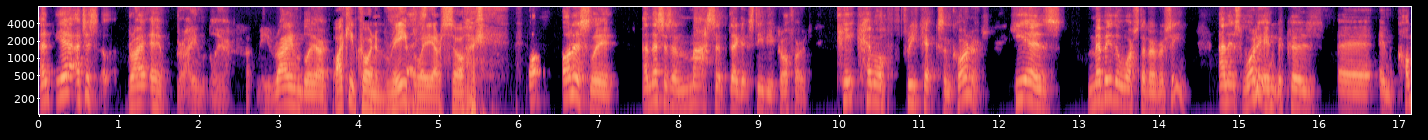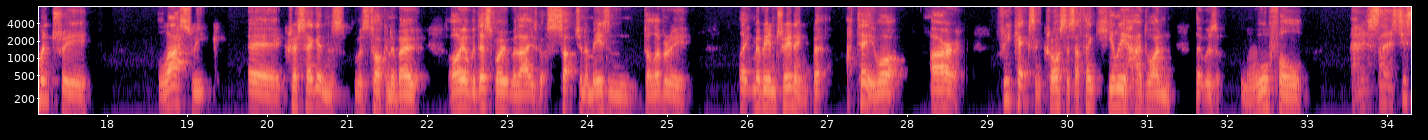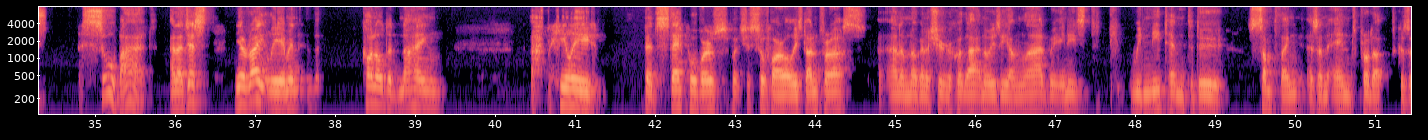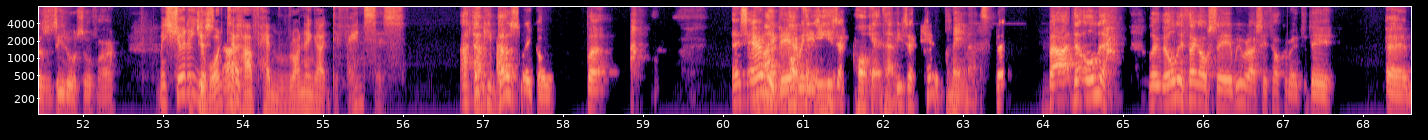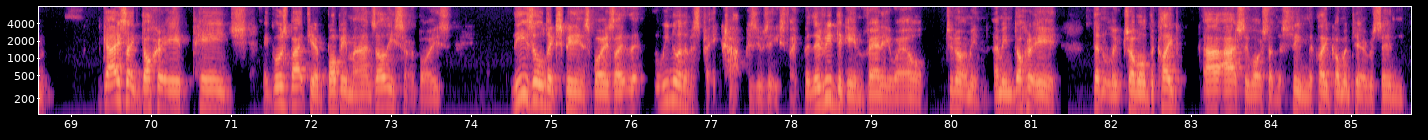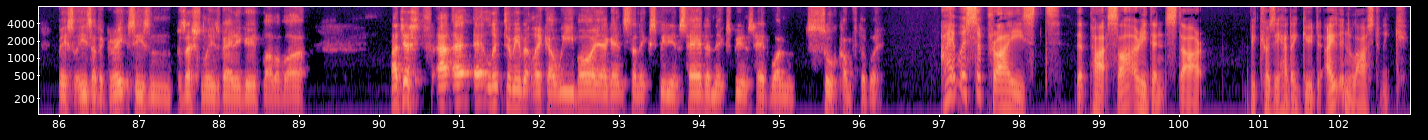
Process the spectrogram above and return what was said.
And yeah, I just Brian, uh, Brian Blair, fuck me, Ryan Blair. Well, I keep calling him Ray Blair, so Honestly, and this is a massive dig at Stevie Crawford. Take him off free kicks and corners. He is maybe the worst I've ever seen, and it's worrying because uh, in commentary last week, uh, Chris Higgins was talking about, oh, he'll be disappointed with that. He's got such an amazing delivery, like maybe in training. But I tell you what, our free kicks and crosses, I think Healy had one that was woeful, and it's like it's just it's so bad. And I just, you're right, Lee. I mean, Connell did nothing. Uh, Healy did stepovers, which is so far all he's done for us. And I'm not going to sugarcoat that. I know he's a young lad, but he needs. To, we need him to do something as an end product because there's zero so far. I mean, surely It you just want to have him running at defences. I think Um, he I- does, Michael, but it's early day. I mean, he's, he's a pocketed him he's a kid. for 90 minutes. But the only, like the only thing I'll say, we were actually talking about today. Um, guys like Doherty, Page, it goes back to your Bobby Mans, all these sort of boys. These old experienced boys, like we know them as pretty crap because he was at East Fife, but they read the game very well. Do you know what I mean? I mean, Doherty didn't look troubled. The Clyde, I actually watched it on the stream. The Clyde commentator was saying basically he's had a great season positionally, he's very good, blah blah blah. I just, I, it looked a wee bit like a wee boy against an experienced head, and the experienced head won so comfortably. I was surprised that Pat Slattery didn't start because he had a good outing last week.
